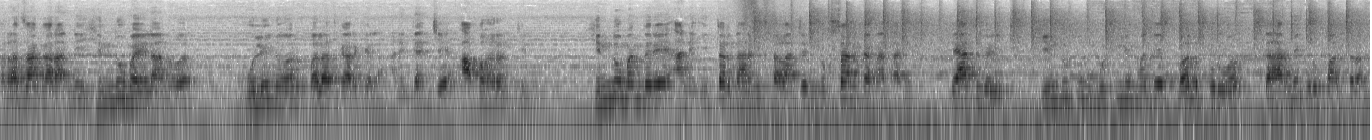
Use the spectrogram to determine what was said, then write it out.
रजाकारांनी हिंदू महिलांवर मुलींवर बलात्कार केला आणि त्यांचे अपहरण केले. हिंदू मंदिरे आणि इतर धार्मिक स्थळांचे नुकसान करण्यात आले. त्याचवेळी हिंदूतून मुस्लिममध्ये बलपूर्वक धार्मिक रूपांतरण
